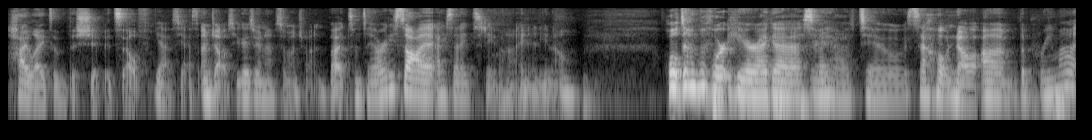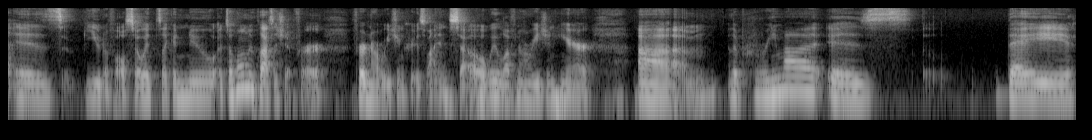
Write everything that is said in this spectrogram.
highlights of the ship itself? Yes, yes. I'm jealous. You guys are going to have so much fun. But since I already saw it, I said I'd stay behind and, you know, hold down the fort here, I guess, if I have to. So, no, um, the Prima is beautiful. So it's like a new, it's a whole new class of ship for, for Norwegian Cruise Line. So we love Norwegian here. Um, the Prima is, they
